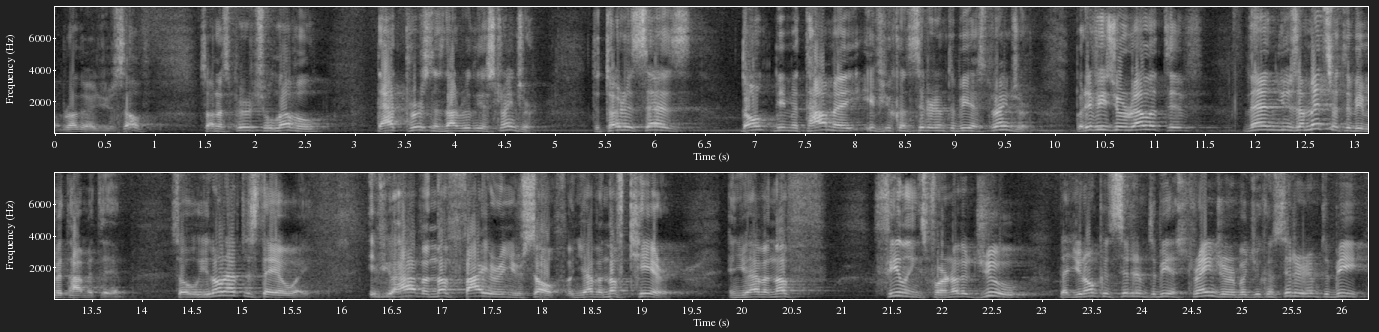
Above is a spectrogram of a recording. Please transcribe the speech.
brother as yourself. So on a spiritual level, that person is not really a stranger. The Torah says, don't be metame if you consider him to be a stranger. But if he's your relative, then use a mitzvah to be metame to him. So you don't have to stay away. If you have enough fire in yourself and you have enough care and you have enough feelings for another Jew that you don't consider him to be a stranger, but you consider him to be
